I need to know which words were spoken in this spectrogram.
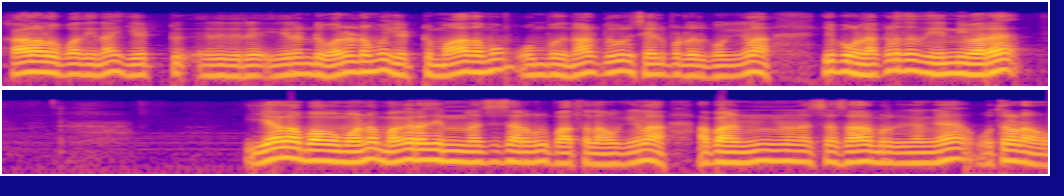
கால அளவு பார்த்தீங்கன்னா எட்டு இது ரெ- இரண்டு வருடமும் எட்டு மாதமும் ஒன்பது நாட்கள் வரை செயல்பட்டு இருக்கும் ஓகேங்களா? இப்போ உங்கள் லக்கணத்துலேருந்து எண்ணி வர ஏழாம் பாகமான மகராசி என்ன நட்சசாரம் இருக்கு ஓகேங்களா? அப்போ இன்னும் நட்சசாரம் இருக்குங்க உத்திராடம்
